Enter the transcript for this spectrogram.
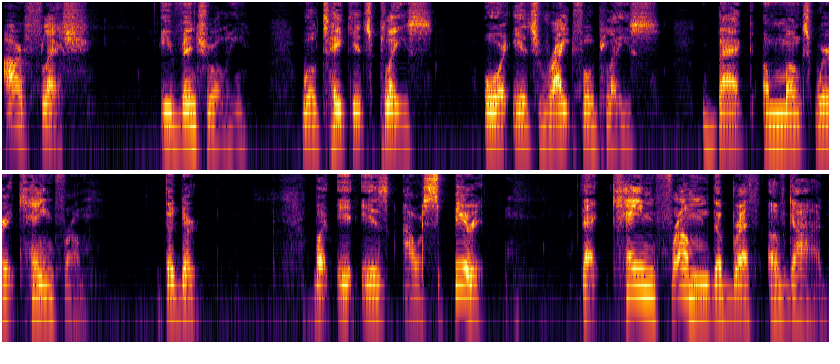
our flesh eventually will take its place or its rightful place back amongst where it came from the dirt, but it is our spirit that came from the breath of God.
